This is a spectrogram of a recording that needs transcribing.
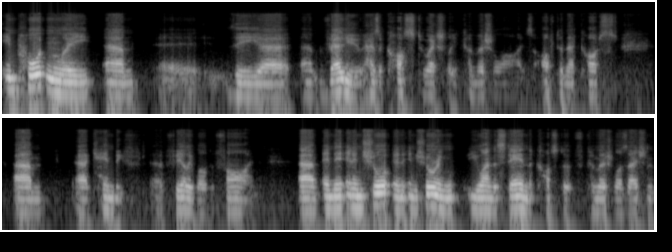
importantly, um, uh, the uh, um, value has a cost to actually commercialize. Often that cost uh, can be uh, fairly well defined. Um, and, and, ensure, and ensuring you understand the cost of commercialization,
